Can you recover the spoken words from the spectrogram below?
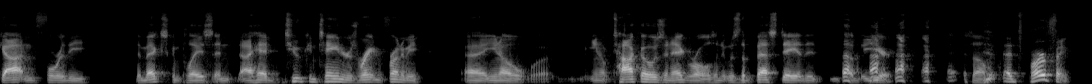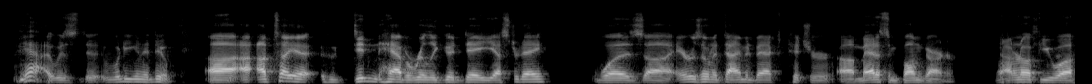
gotten for the the Mexican place, and I had two containers right in front of me. Uh, you know, you know tacos and egg rolls, and it was the best day of the of the year. So that's perfect. Yeah, it was. Uh, what are you going to do? Uh, I, will tell you who didn't have a really good day yesterday was uh, Arizona Diamondbacks pitcher uh, Madison Bumgarner. I don't know if you. Uh,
